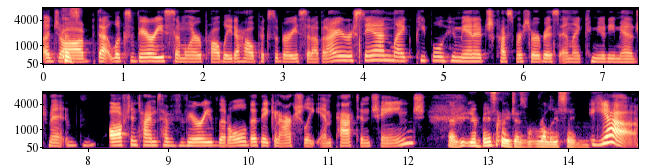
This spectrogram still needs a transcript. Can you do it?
a job that looks very similar probably to how Pixelberry is set up. And I understand like people who manage customer service and like community management oftentimes have very little that they can actually impact and change. Yeah, You're basically just releasing Yeah.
